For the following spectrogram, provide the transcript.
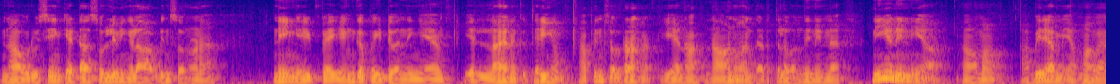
நான் ஒரு விஷயம் கேட்டால் சொல்லுவீங்களா? அப்படின்னு சொன்னோன்னே நீங்கள் இப்போ எங்கே போயிட்டு வந்தீங்க? எல்லாம் எனக்கு தெரியும். அப்படின்னு சொல்கிறாங்க ஏன்னா நானும் அந்த இடத்துல வந்து நின்னேன். நீயும் நின்னியா? ஆமாம் அபிராமி அம்மாவை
